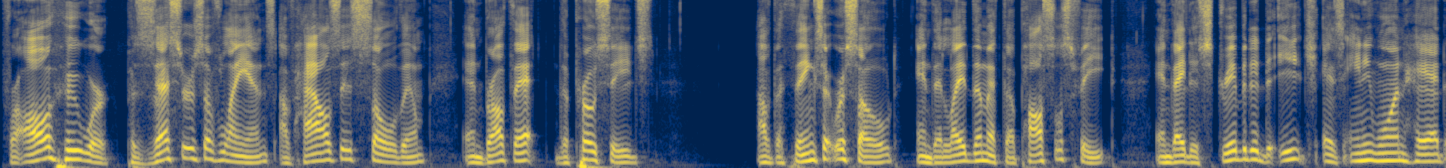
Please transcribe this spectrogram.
for all who were possessors of lands of houses sold them and brought that the proceeds of the things that were sold, and they laid them at the apostles' feet and they distributed to each as anyone had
